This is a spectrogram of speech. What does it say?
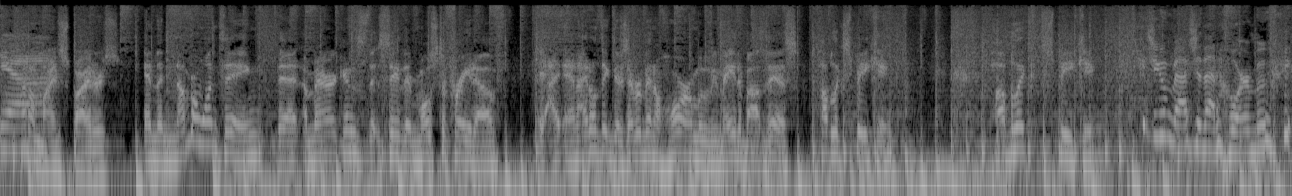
Yeah. I don't mind spiders. And the number one thing that Americans that say they're most afraid of, and I don't think there's ever been a horror movie made about this, public speaking. Public speaking. Could you imagine that horror movie?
